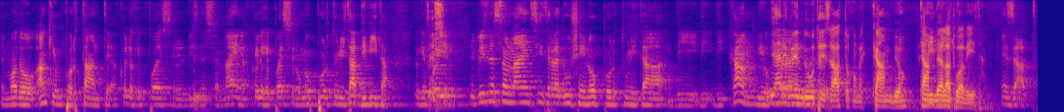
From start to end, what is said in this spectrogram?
in modo anche importante a quello che può essere il business online, a quello che può essere un'opportunità di vita, perché poi sì. il business online si traduce in opportunità di, di- di cambio. Viene venduta esatto come cambio, cambia la tua vita. Esatto.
